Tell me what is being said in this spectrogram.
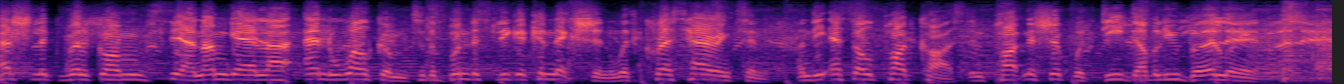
Herzlich willkommen, Sianamgela, and welcome to the Bundesliga Connection with Kres Harrington on the SL Podcast in partnership with DW Berlin.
